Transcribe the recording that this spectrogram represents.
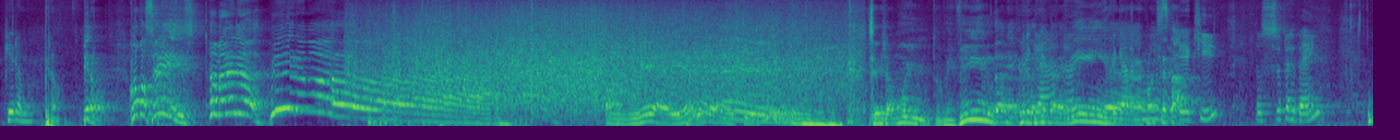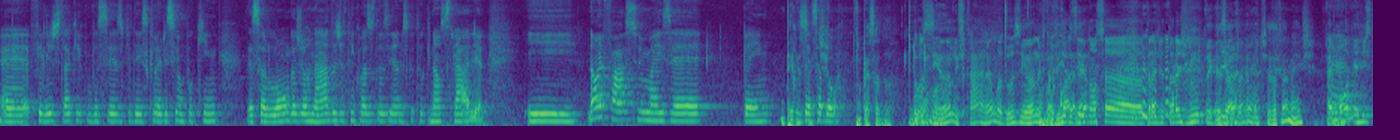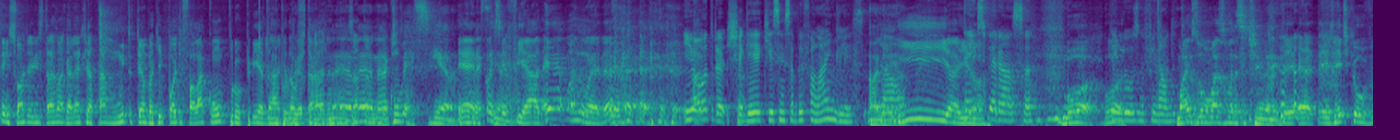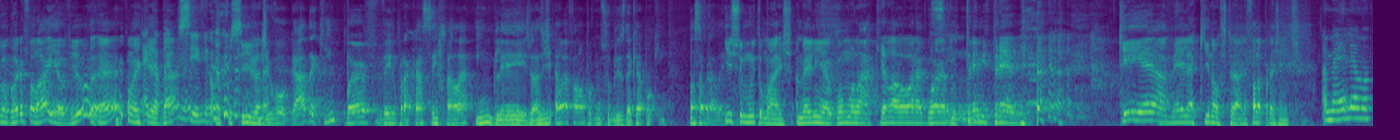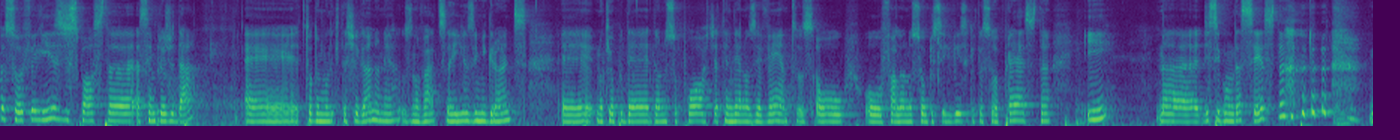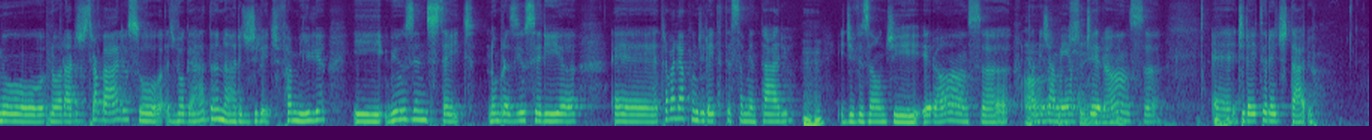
Piramo. Piramo. Piramo. Com vocês, Amélia Piramo! Aí, aí, Seja muito bem-vinda, minha querida amiga Obrigada. Amelinha. Obrigada por Como me é tá? receber aqui. Tô super bem. É, feliz de estar aqui com vocês e poder esclarecer um pouquinho dessa longa jornada. Já tem quase 12 anos que eu estou aqui na Austrália e não é fácil, mas é bem compensador. Compensador. 12 anos? Caramba, 12 anos. É uma tá vida, quase né? a nossa trajetória junto aqui. ó. Exatamente, exatamente. É, bom que a gente tem sorte, a gente traz uma galera que já está há muito tempo aqui, pode falar com propriedade, da Austrália, né? né? Exatamente. Né? Conversinha, né? É, não é conhecer fiada. É, mas não é, né? E outra, cheguei aqui sem saber falar inglês. Então, Olha aí. Ih, aí, tem ó. esperança. Boa, boa. Tem luz no final do Mais túnel. um, mais um desse time aí. Tem, é, tem gente que ouviu agora e falou, aí, ó, viu? É, como é que É é? cap- é Dá, né? possível. É possível, né? Advogada aqui em Perth veio pra cá sem falar inglês. Ela vai falar um pouquinho sobre isso daqui a pouquinho. Lança brava aí. Isso e muito mais. Amelinha, vamos lá, aquela hora agora do treme-treme. Quem é a Amélia aqui na Austrália? Fala pra gente. Amélia é uma pessoa feliz, disposta a sempre ajudar. É, todo mundo que está chegando, né? Os novatos aí, os imigrantes. É, no que eu puder, dando suporte, atendendo os eventos ou, ou falando sobre o serviço que a pessoa presta. E na, de segunda a sexta, no, no horário de trabalho, eu sou advogada na área de direito de família e wills and estate. No Brasil seria é, trabalhar com direito testamentário e divisão de herança, planejamento sim. de herança, é, direito hereditário.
